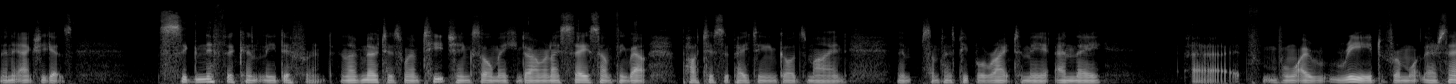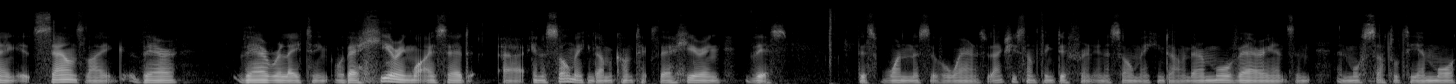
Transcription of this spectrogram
Then it actually gets significantly different. And I've noticed when I'm teaching soul making dharma and I say something about participating in God's mind, and sometimes people write to me and they, uh, from, what I read from what they're saying, it sounds like they're they're relating or they're hearing what I said uh, in a soul making Dharma context. They're hearing this, this oneness of awareness. It's actually something different in a soul making Dharma. There are more variants and, and more subtlety and more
